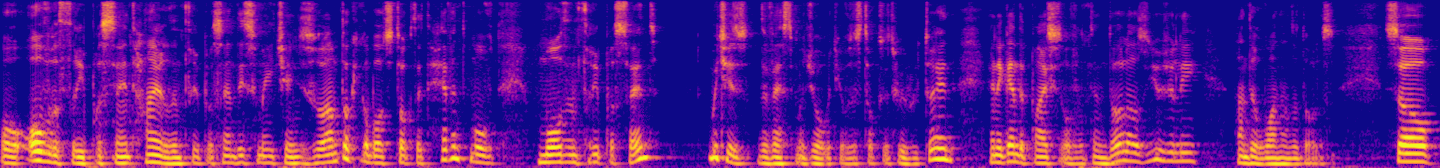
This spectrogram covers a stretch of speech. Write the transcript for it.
or over 3%, higher than 3%, this may change. So I'm talking about stocks that haven't moved more than 3%, which is the vast majority of the stocks that we will trade. And again, the price is over $10, usually under $100. So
